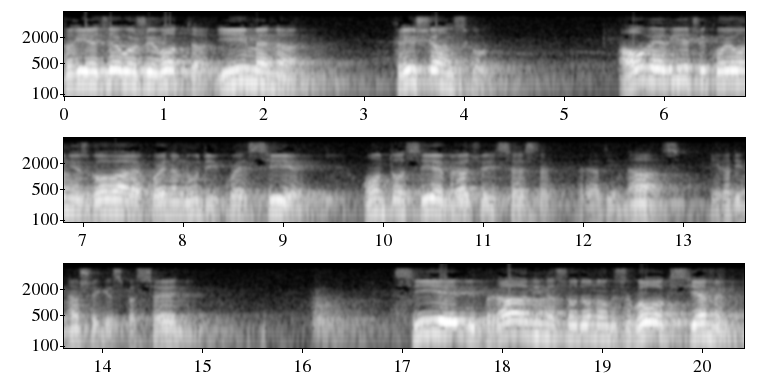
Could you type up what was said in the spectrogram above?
vrijeđelo života i imena hrišćanskog. A ove riječi koje on izgovara, koje nam nudi, koje sije, on to sije, braćo i sestre, radi nas i radi našeg spasenja. Sije i brani nas od onog zlog sjemena.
